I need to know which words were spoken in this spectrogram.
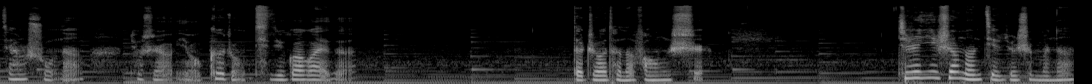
家属呢，就是有各种奇奇怪怪的的折腾的方式。其实医生能解决什么呢？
